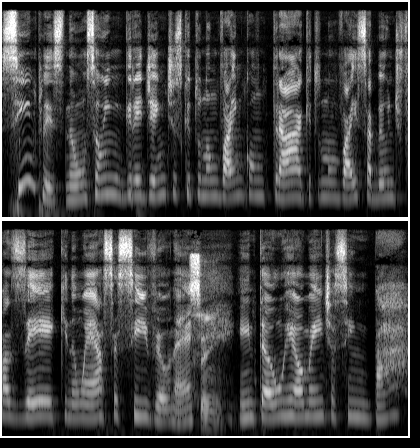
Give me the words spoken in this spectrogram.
simples, não são ingredientes que tu não vai encontrar, que tu não vai saber onde fazer, que não é acessível, né? Sim. Então, realmente, assim, bah,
